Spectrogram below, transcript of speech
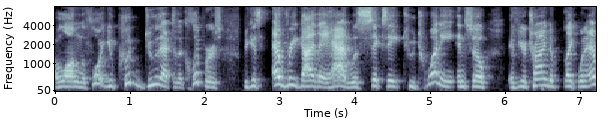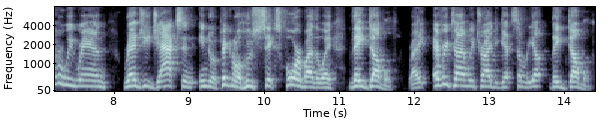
along the floor. You couldn't do that to the Clippers because every guy they had was 6'8, 220. And so if you're trying to, like, whenever we ran Reggie Jackson into a pick and roll, who's 6'4, by the way, they doubled, right? Every time we tried to get somebody up, they doubled.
